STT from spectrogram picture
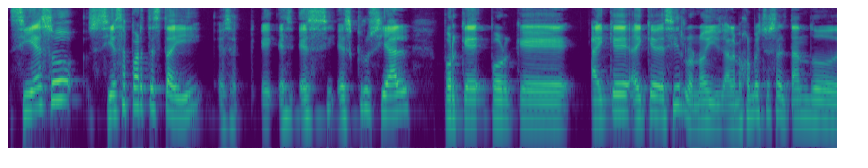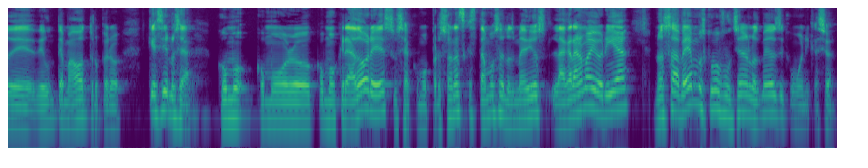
si eso, si esa parte está ahí, es, es, es crucial porque, porque hay que, hay que decirlo, ¿no? Y a lo mejor me estoy saltando de, un tema a otro, pero hay que decirlo, o sea, como, como, como creadores, o sea, como personas que estamos en los medios, la gran mayoría no sabemos cómo funcionan los medios de comunicación.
